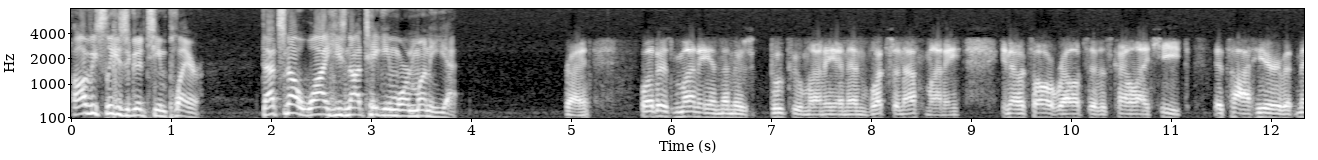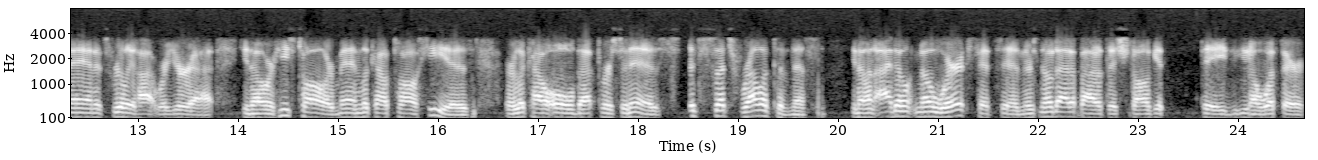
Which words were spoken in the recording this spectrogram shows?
Obviously, he's a good team player. That's not why he's not taking more money yet. Right. Well, there's money, and then there's buku money, and then what's enough money? You know, it's all relative. It's kind of like heat it's hot here, but man, it's really hot where you're at. You know, or he's taller, man, look how tall he is, or look how old that person is. It's such relativeness, you know, and I don't know where it fits in. There's no doubt about it. They should all get paid, you know, what they're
